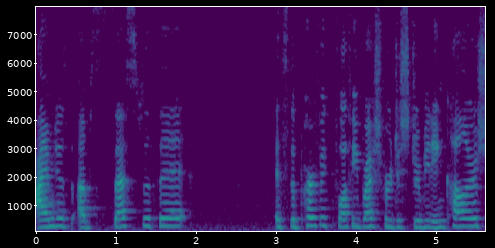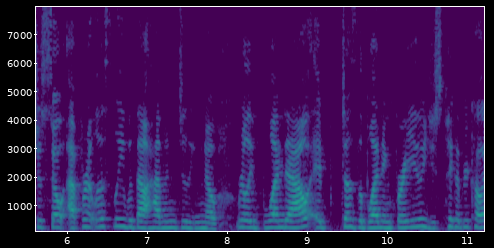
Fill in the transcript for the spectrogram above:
I'm just obsessed with it. It's the perfect fluffy brush for distributing colors just so effortlessly without having to, you know, really blend out. It does the blending for you. You just pick up your color,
